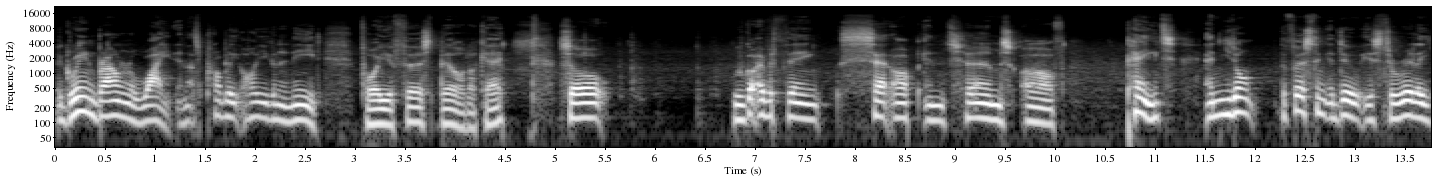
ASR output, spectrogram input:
a green, brown, and a white, and that's probably all you're going to need for your first build. Okay, so we've got everything set up in terms of paint, and you don't. The first thing to do is to really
